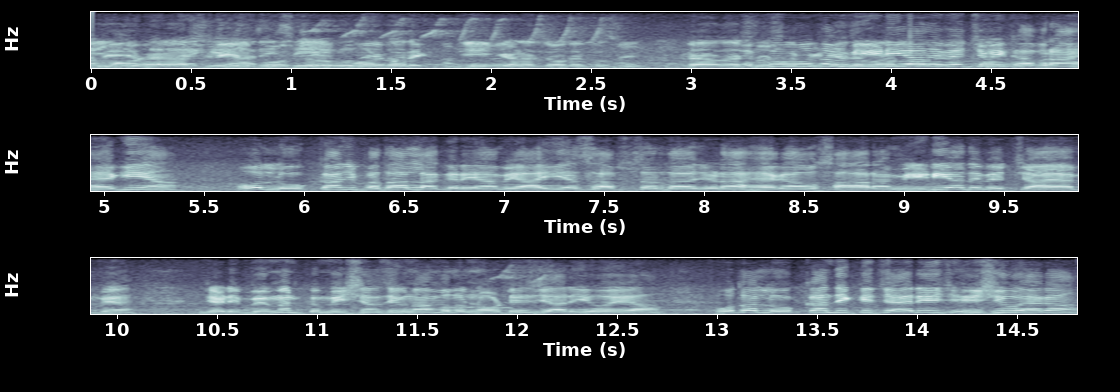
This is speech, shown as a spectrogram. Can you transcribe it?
model ਲੈ ਕੇ ਆ ਰਹੀ ਸੀ, ਉਹਦੇ ਬਾਰੇ ਕੀ ਕਹਿਣਾ ਚਾਹੁੰਦੇ ਤੁਸੀਂ? ਜਿਹੜਾ ਉਹਦਾ ਦੇਖੋ social ਉਹ ਤਾਂ ਮੀਡੀਆ ਦੇ ਵਿੱਚ ਵੀ ਖਬਰਾਂ ਹੈਗੀਆਂ। ਉਹ ਲੋਕਾਂ 'ਚ ਪਤਾ ਲੱਗ ਰਿਹਾ ਵੀ ਆਈਐਸ ਅਫਸਰ ਦਾ ਜਿਹੜਾ ਹੈਗਾ ਉਹ ਸਾਰਾ ਮੀਡੀਆ ਦੇ ਵਿੱਚ ਆਇਆ। ਜਿਹੜੀ ਵਿਮਨ ਕਮਿਸ਼ਨ ਸੀ ਉਹਨਾਂ ਵੱਲੋਂ ਨੋਟਿਸ ਜਾਰੀ ਹੋਏ ਆ। ਉਹ ਤਾਂ ਲੋਕਾਂ ਦੀ ਕਚਹਿਰੀ 'ਚ ਇਸ਼ੂ ਹੈਗਾ।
